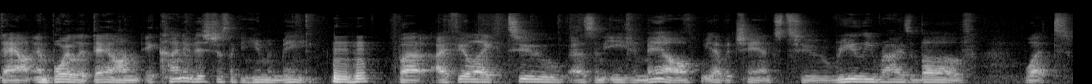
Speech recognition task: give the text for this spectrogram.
down and boil it down, it kind of is just like a human being. Mm-hmm. But I feel like, too, as an Asian male, we have a chance to really rise above what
